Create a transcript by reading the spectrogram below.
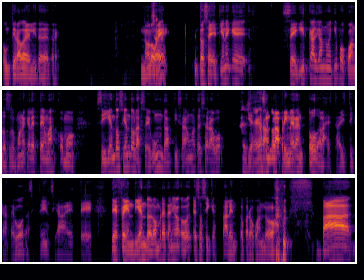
un tirador de élite de tres. No lo es. Entonces, tiene que seguir cargando un equipo cuando se supone que él esté más como siguiendo siendo la segunda, quizás una tercera voz. Y está siendo la primera en todas las estadísticas, rebota, asistencia, este, defendiendo. El hombre ha tenido, oh, eso sí que es talento, pero cuando va,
